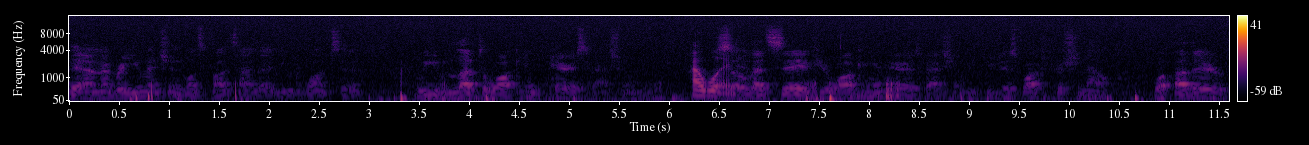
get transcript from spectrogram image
Then I remember you mentioned once upon a time that you would want to, we would love to walk in Paris Fashion. I would. So let's say if you're walking in Paris Fashion you just walked for Chanel. What other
